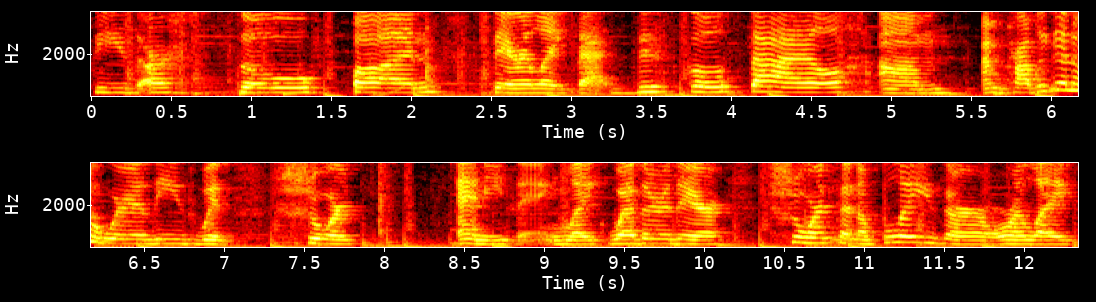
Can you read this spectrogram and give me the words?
these are so fun. They're like that disco style. Um, I'm probably gonna wear these with shorts, anything. Like whether they're shorts and a blazer or like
